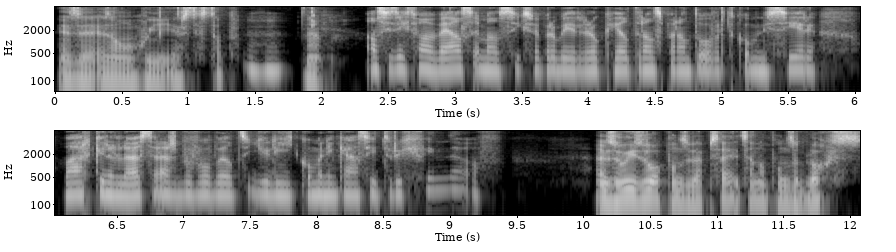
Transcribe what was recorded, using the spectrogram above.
is, eh, is al een goede eerste stap. Mhm. Ja. Als je zegt van wij als ML6, wij proberen er ook heel transparant over te communiceren, waar kunnen luisteraars bijvoorbeeld jullie communicatie terugvinden? Of? En sowieso op onze websites en op onze blogs.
